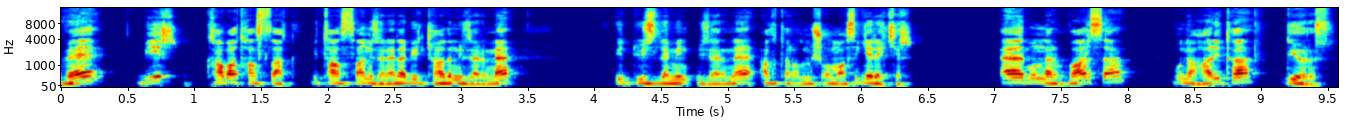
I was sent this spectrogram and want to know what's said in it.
Ve bir kaba taslak, bir taslağın üzerine ya da bir kağıdın üzerine bir düzlemin üzerine aktarılmış olması gerekir. Eğer bunlar varsa buna harita diyoruz.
